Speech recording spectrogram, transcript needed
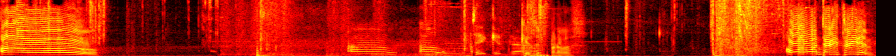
Oh! Oh, oh. Take it down. Kids in front of us. Oh, I 133'd him!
